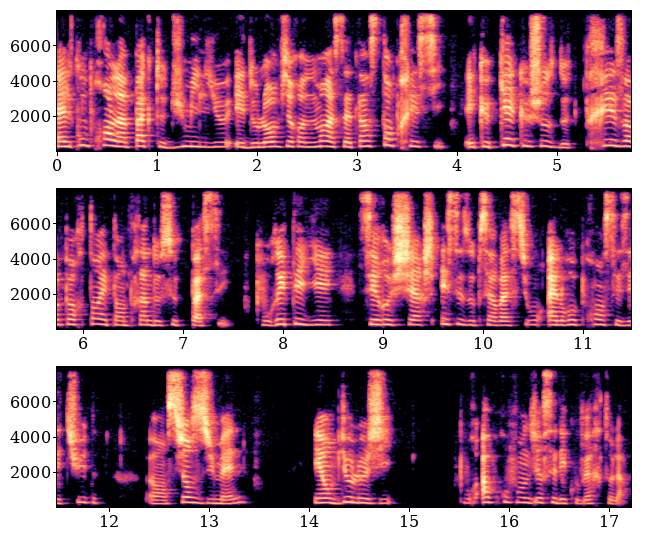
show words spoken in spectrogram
Elle comprend l'impact du milieu et de l'environnement à cet instant précis, et que quelque chose de très important est en train de se passer. Pour étayer ses recherches et ses observations, elle reprend ses études en sciences humaines et en biologie pour approfondir ces découvertes-là.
